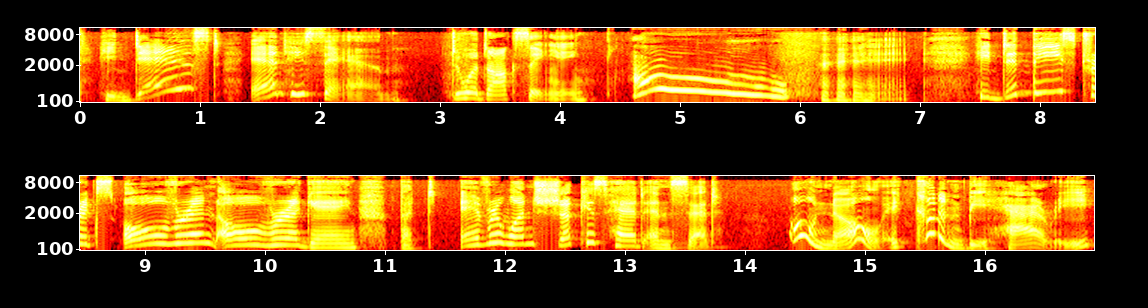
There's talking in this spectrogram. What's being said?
He danced and he sang. Do a dog singing. Oh. he did these tricks over and over again, but everyone shook his head and said, Oh no, it couldn't be Harry.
